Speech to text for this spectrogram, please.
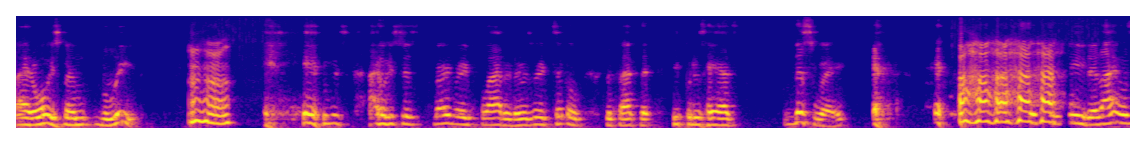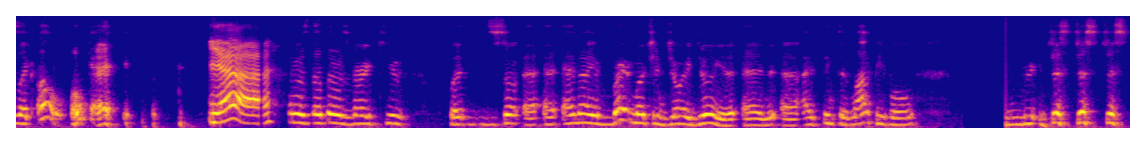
I had always been the lead. Mm-hmm. it was I was just very very flattered. I was very tickled the fact that he put his hands this way, and I was like, oh okay. Yeah, I was thought that was very cute. But so uh, and I very much enjoy doing it, and uh, I think there's a lot of people just just just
